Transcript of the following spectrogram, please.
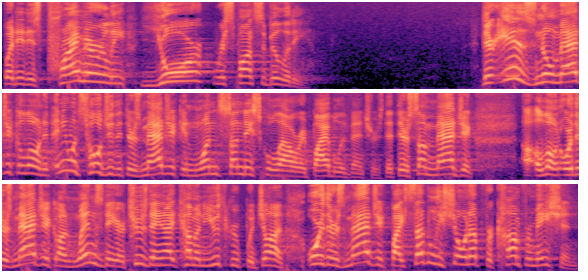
but it is primarily your responsibility. There is no magic alone. If anyone's told you that there's magic in one Sunday school hour at Bible Adventures, that there's some magic alone, or there's magic on Wednesday or Tuesday night coming to youth group with John, or there's magic by suddenly showing up for confirmation.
